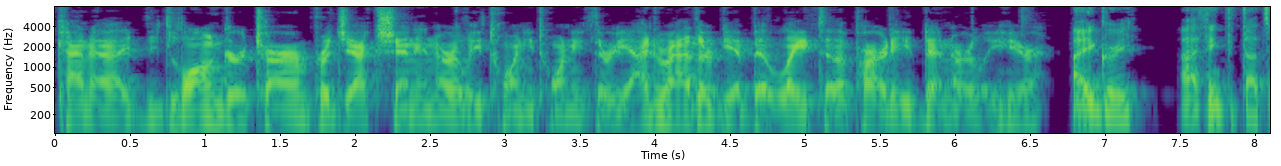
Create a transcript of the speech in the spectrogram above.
kind of longer term projection in early 2023. I'd rather be a bit late to the party than early here. I agree. I think that that's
